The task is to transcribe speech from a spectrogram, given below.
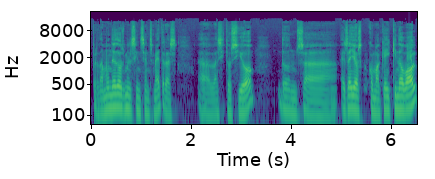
per damunt de 2.500 metres. Eh, la situació, doncs, eh, és allò com aquell qui no vol,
